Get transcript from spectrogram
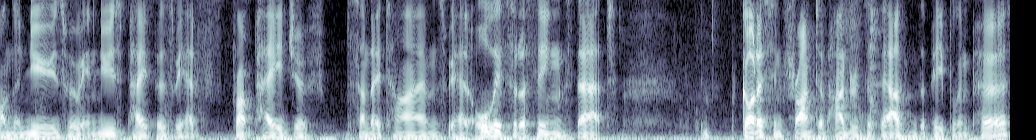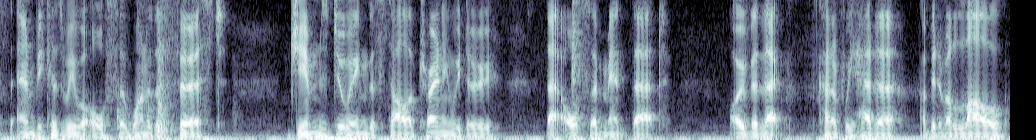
on the news. We were in newspapers. We had front page of Sunday Times. We had all these sort of things that got us in front of hundreds of thousands of people in Perth. And because we were also one of the first gyms doing the style of training we do, that also meant that over that kind of we had a, a bit of a lull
